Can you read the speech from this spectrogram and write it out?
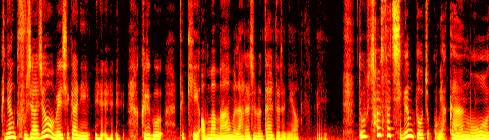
그냥 부자죠, 매 시간이. 그리고 특히 엄마 마음을 알아주는 딸들은요. 네. 또 설사 지금 또 조금 약간 뭐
